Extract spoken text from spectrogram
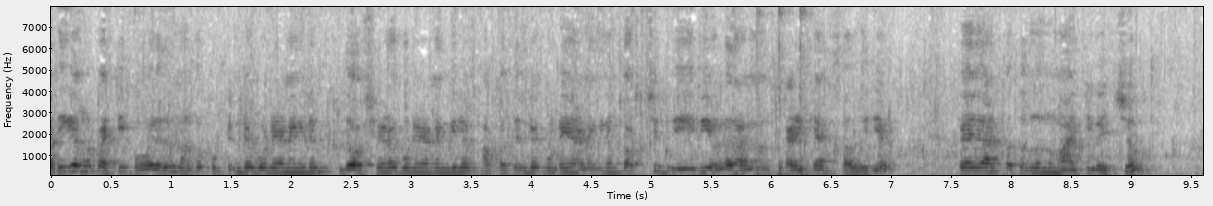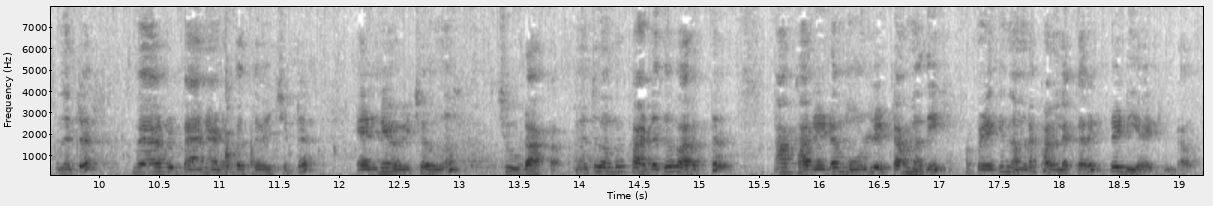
അധികം അങ്ങ് പറ്റിപ്പോകരുത് നമുക്ക് പുട്ടിന്റെ കൂടെയാണെങ്കിലും ദോശയുടെ കൂടെയാണെങ്കിലും അപ്പത്തിന്റെ കൂടെയാണെങ്കിലും കുറച്ച് ഗ്രേവി ഉള്ളതാണ് നമുക്ക് കഴിക്കാൻ സൗകര്യം. അപ്പോൾ ഞാൻ അടുപ്പത്തുനിന്നൊന്ന് മാറ്റി വെച്ചു. എന്നിട്ട് വേറൊരു പാൻ അടുപ്പത്ത് വെച്ചിട്ട് എണ്ണ ഒഴിച്ചൊന്ന് ചൂടാക്കാം. എന്നിട്ട് നമുക്ക് കടുക് വറുത്ത് ആ കറിയുടെ മുകളിലിട്ടാൽ മതി. അപ്പോഴേക്കും നമ്മുടെ കടലക്കറി റെഡി ആയിട്ടുണ്ടാവും.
